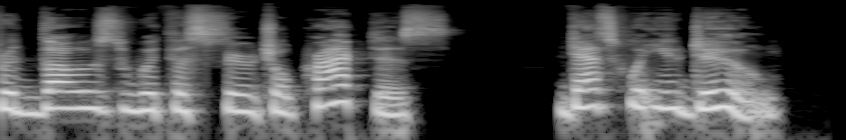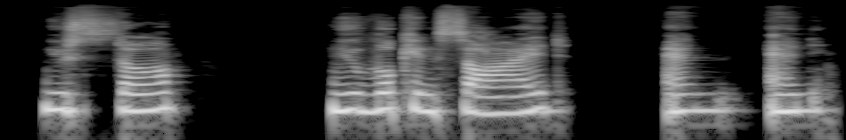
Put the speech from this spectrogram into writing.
for those with a spiritual practice, that's what you do. You stop, you look inside and, and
